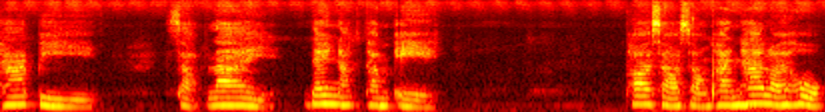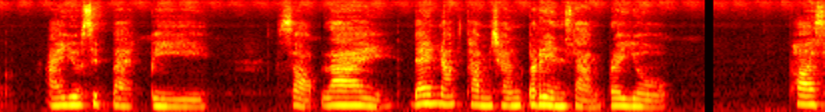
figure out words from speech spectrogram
15 ปี สอบไล่ได้นักทำเอก พศ 2506 อายุ 18 ปี สอบไล่ได้นักทำชั้นประเรียน3ประโยค พศ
